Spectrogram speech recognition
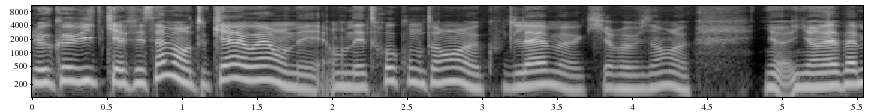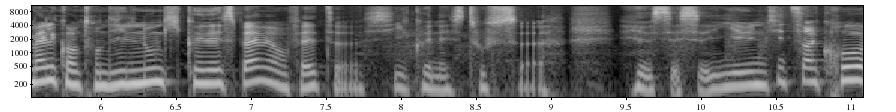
le Covid qui a fait ça, mais en tout cas, ouais, on est, on est trop content. Euh, coup de lame euh, qui revient. Il y, en a pas mal quand on dit le nom qu'ils connaissent pas, mais en fait, euh, s'ils connaissent tous, il y a une petite synchro,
